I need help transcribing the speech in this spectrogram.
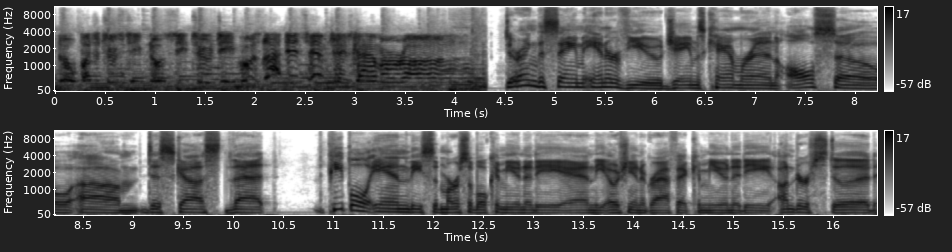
No budget too steep, no sea too deep. Who's that? It's him, James Cameron. During the same interview, James Cameron also um, discussed that people in the submersible community and the oceanographic community understood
